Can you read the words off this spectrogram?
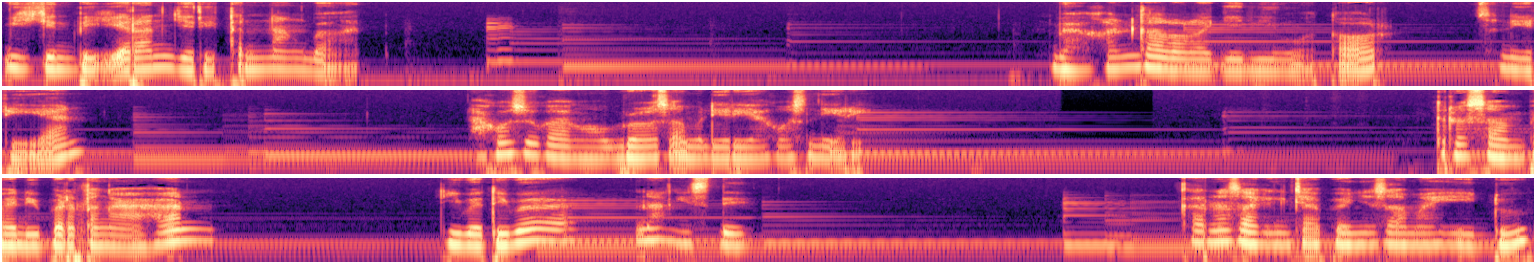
bikin pikiran jadi tenang banget. Bahkan kalau lagi di motor sendirian, aku suka ngobrol sama diri aku sendiri. Terus sampai di pertengahan, tiba-tiba nangis deh. Karena saking capeknya sama hidup,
